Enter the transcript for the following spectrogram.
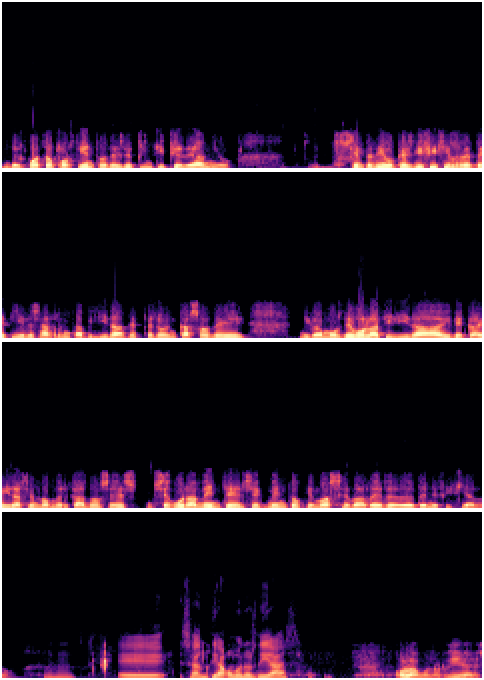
del 4 desde el principio de año siempre digo que es difícil repetir esas rentabilidades, pero en caso de digamos de volatilidad y de caídas en los mercados es seguramente el segmento que más se va a ver eh, beneficiado. Eh, Santiago, buenos días. Hola, buenos días.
